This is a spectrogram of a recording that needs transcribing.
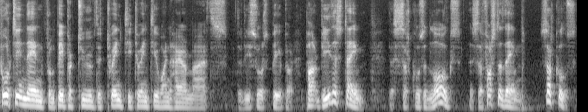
14 then from paper 2 of the 2021 Higher Maths, the resource paper. Part B this time, the circles and logs. It's the first of them, circles,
